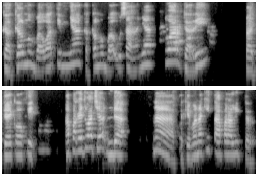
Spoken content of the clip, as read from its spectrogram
gagal membawa timnya, gagal membawa usahanya keluar dari badai COVID. Apakah itu aja? Enggak. Nah, bagaimana kita para leader,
